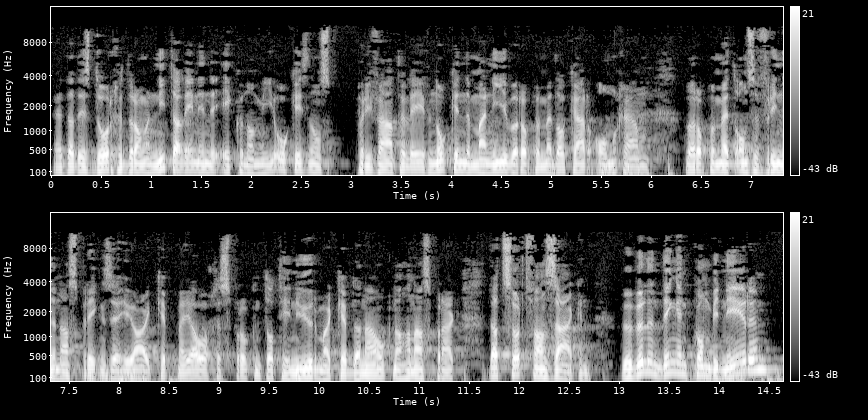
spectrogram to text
Uh, dat is doorgedrongen niet alleen in de economie, ook in ons private leven, ook in de manier waarop we met elkaar omgaan, waarop we met onze vrienden afspreken, zeggen, ja, ik heb met jou gesproken tot tien uur, maar ik heb daarna ook nog een afspraak. Dat soort van zaken. We willen dingen combineren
